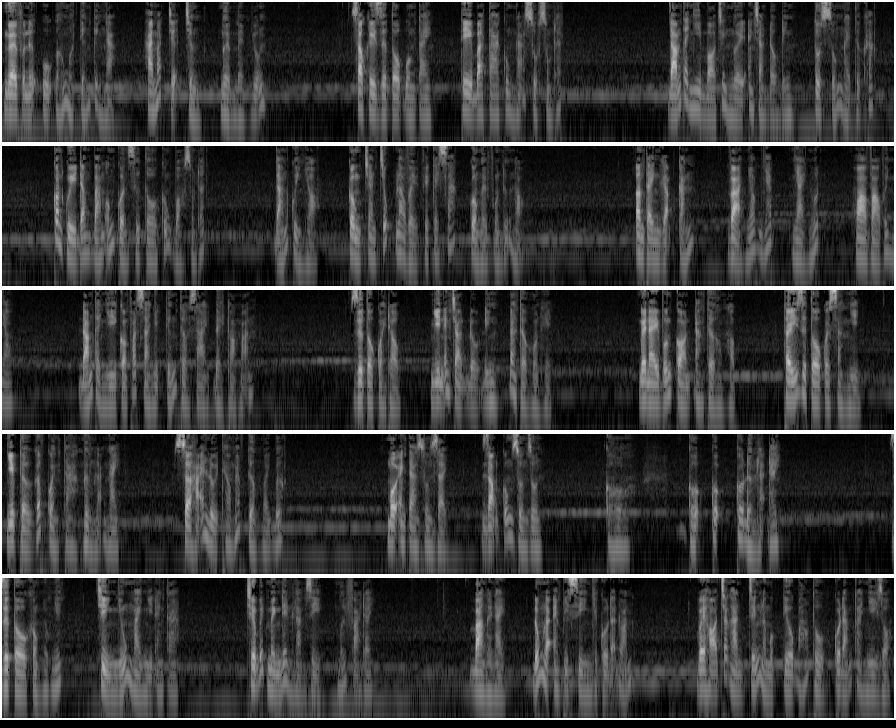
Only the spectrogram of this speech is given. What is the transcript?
Người phụ nữ ủ ớ một tiếng kinh ngạc. Hai mắt trợn trừng, người mềm nhũn. Sau khi dư tô buông tay, thì bà ta cũng ngã sụp xuống đất. Đám tay nhi bò trên người anh chàng đầu đinh, tụt xuống ngay tức khắc. Con quỷ đang bám ống quần sư tô cũng bò xuống đất. Đám quỷ nhỏ cùng chen chúc lao về phía cái xác của người phụ nữ nọ. Âm thanh gặm cắn và nhóp nhép nhai nuốt hòa vào với nhau. Đám thầy nhi còn phát ra những tiếng thở dài đầy thỏa mãn. Dư tô quay đầu, nhìn anh chàng đầu đinh đang thở hồn hển. Người này vốn còn đang thở hồng hộc. Thấy Dư tô quay sang nhìn, nhịp thở gấp của anh ta ngừng lại ngay. Sợ hãi lùi theo mép tường mấy bước. Môi anh ta run rẩy, giọng cũng run run. Cô, cô, cô, cô đừng lại đây. Dư tô không nhúc nhích, chỉ nhíu mày nhìn anh ta. Chưa biết mình nên làm gì mới phải đây. Ba người này đúng là NPC như cô đã đoán. Vậy họ chắc hẳn chính là mục tiêu báo thù của đám tài nhi rồi.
